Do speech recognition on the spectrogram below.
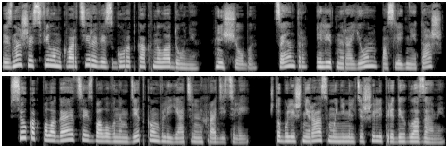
Из нашей с Филом квартиры весь город как на ладони. Еще бы. Центр, элитный район, последний этаж. Все, как полагается, избалованным деткам влиятельных родителей. Чтобы лишний раз мы не мельтешили перед их глазами.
